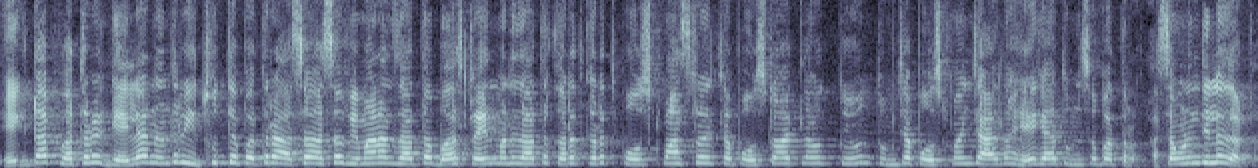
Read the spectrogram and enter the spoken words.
एकदा पत्र गेल्यानंतर इथून ते पत्र असं असं विमानात जातं बस ट्रेनमध्ये जातं करत करत पोस्टमास्टरच्या मास्टरच्या येऊन तुमच्या पोस्टमॅनच्या हातात हे घ्या तुमचं पत्र असं म्हणून दिलं जातं.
